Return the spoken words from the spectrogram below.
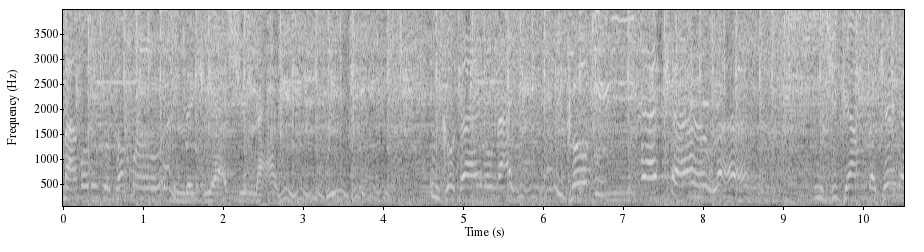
守ることもできやしない。答えのない恋だから時間だけが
